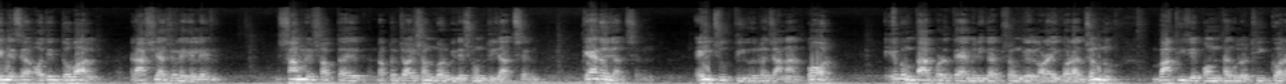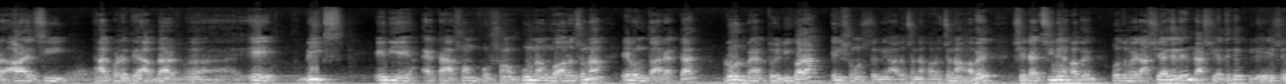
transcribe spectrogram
এনএসএ অজিত দোভাল রাশিয়া চলে গেলেন সামনের সপ্তাহে ডক্টর জয়শঙ্কর বিদেশ মন্ত্রী যাচ্ছেন। কেন যাচ্ছেন? এই চুক্তিগুলো জানার পর এবং তারপরে তো আমেরিকার সঙ্গে লড়াই করার জন্য বাকি যে পন্থাগুলো ঠিক করা তারপরে তো আপনার এ, ব্রিক্স, এ নিয়ে একটা পূর্ণাঙ্গ আলোচনা এবং তার একটা রোড ম্যাপ তৈরি করা, এই সমস্ত নিয়ে আলোচনা আলোচনা হবে, সেটা চীনে হবে। প্রথমে রাশিয়া গেলেন, রাশিয়া থেকে ফিরে এসে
